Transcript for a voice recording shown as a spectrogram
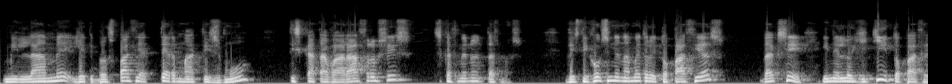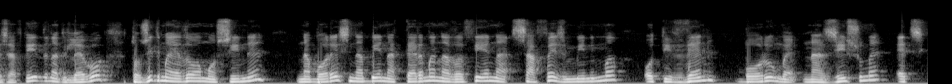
μιλάμε για την προσπάθεια τερματισμού της καταβαράθρωσης της καθημερινότητάς μας. Δυστυχώς είναι ένα μέτρο ητοπάθειας. Εντάξει, είναι λογική η τοπάθεια αυτή, δεν αντιλέγω. Το ζήτημα εδώ όμως είναι να μπορέσει να μπει ένα τέρμα, να δοθεί ένα σαφές μήνυμα ότι δεν μπορούμε να ζήσουμε έτσι.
